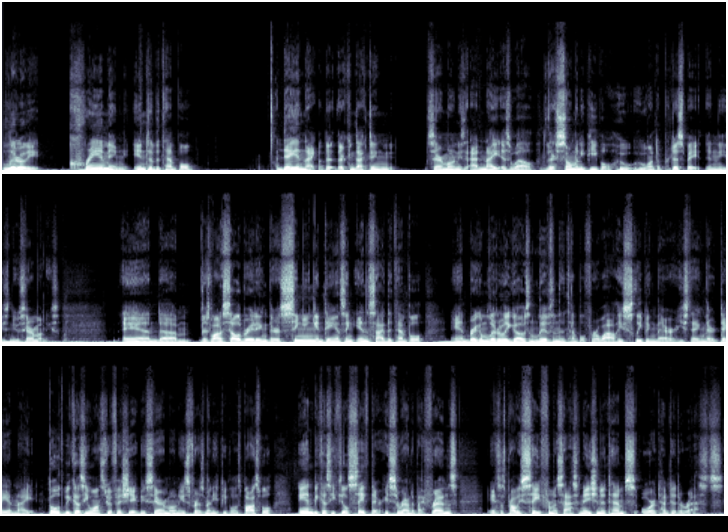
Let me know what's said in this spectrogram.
literally cramming into the temple day and night. They're, they're, conducting ceremonies at night as well. There's so many people who, who want to participate in these new ceremonies. And um, there's a lot of celebrating. There's singing and dancing inside the temple. And Brigham literally goes and lives in the temple for a while. He's sleeping there. He's staying there day and night, both because he wants to officiate these ceremonies for as many people as possible, and because he feels safe there. He's surrounded by friends, and so it's probably safe from assassination attempts or attempted arrests.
